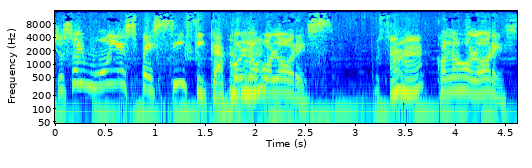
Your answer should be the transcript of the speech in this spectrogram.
yo soy muy específica con los olores, con los olores.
